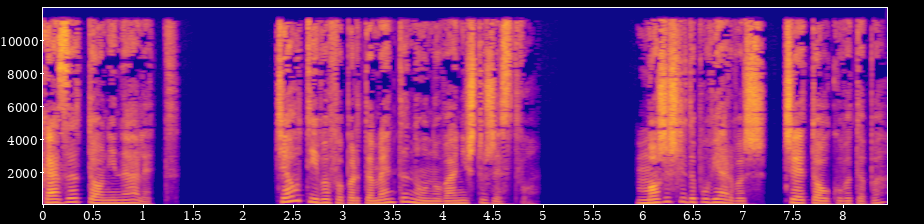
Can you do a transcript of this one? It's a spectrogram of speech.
Каза Тони на Алет. Тя отива в апартамента на онова нищожество. Можеш ли да повярваш, че е толкова тъпа?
